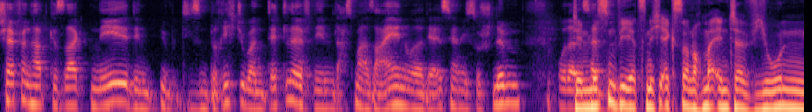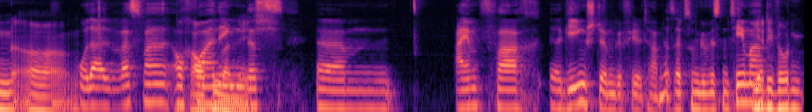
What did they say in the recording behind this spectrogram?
Chefin hat gesagt, nee, den, diesen Bericht über den Detlef, den lass mal sein oder der ist ja nicht so schlimm. Oder Den müssen wir jetzt nicht extra nochmal interviewen. Äh, oder was war auch vor allen Dingen, dass ähm, einfach äh, Gegenstimmen gefehlt haben. Das halt zum gewissen Thema. ja, die wurden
